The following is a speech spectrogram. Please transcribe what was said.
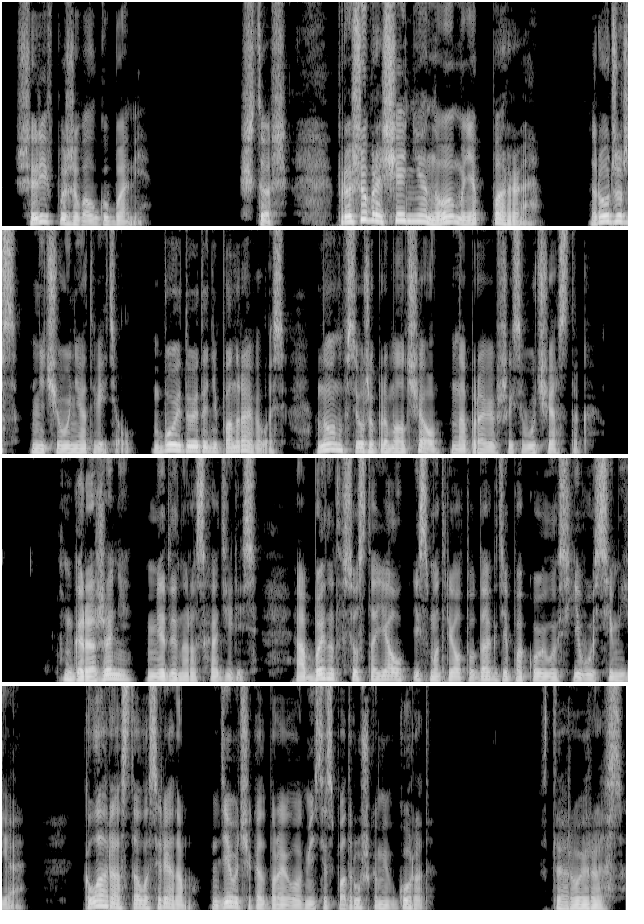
— шериф пожевал губами. «Что ж, прошу прощения, но мне пора». Роджерс ничего не ответил. Бойду это не понравилось, но он все же промолчал, направившись в участок. Горожане медленно расходились, а Беннет все стоял и смотрел туда, где покоилась его семья. Клара осталась рядом, девочек отправила вместе с подружками в город. «Второй раз»,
